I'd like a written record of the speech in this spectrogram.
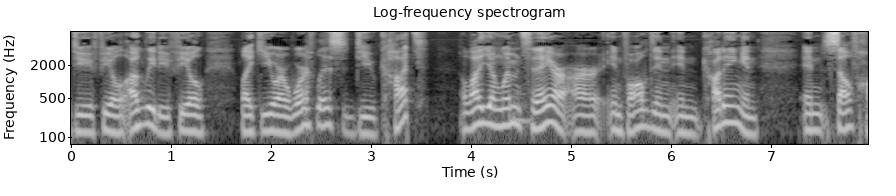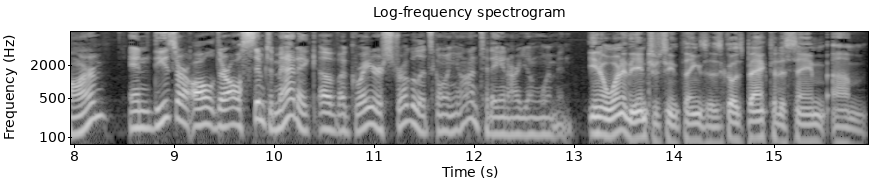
do you feel ugly? Do you feel like you are worthless? Do you cut? A lot of young women today are, are involved in, in cutting and and self harm, and these are all they're all symptomatic of a greater struggle that's going on today in our young women. You know one of the interesting things is goes back to the same um,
